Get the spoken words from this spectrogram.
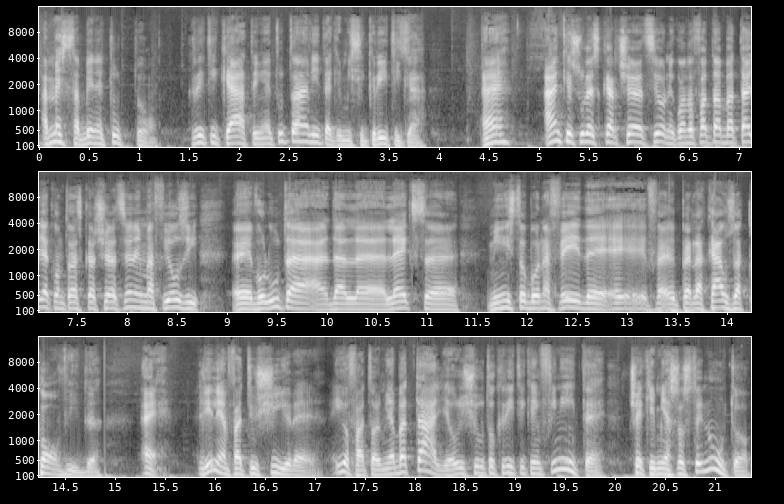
A me sta bene tutto. Criticatemi, è tutta la vita che mi si critica. Eh? Anche sulle scarcerazioni, quando ho fatto la battaglia contro la scarcerazione dei mafiosi eh, voluta dall'ex eh, ministro Bonafede eh, per la causa Covid, eh, lì li hanno fatti uscire. Io ho fatto la mia battaglia, ho ricevuto critiche infinite, c'è chi mi ha sostenuto,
